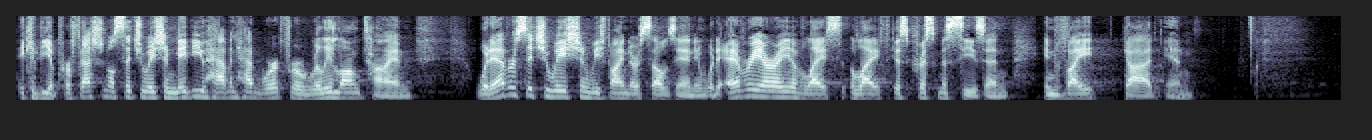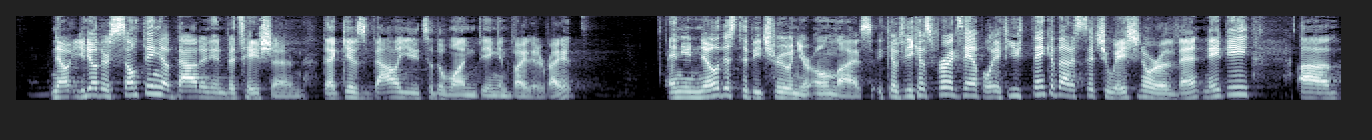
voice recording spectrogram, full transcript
It could be a professional situation. Maybe you haven't had work for a really long time whatever situation we find ourselves in, in whatever area of life, life this Christmas season, invite God in. Now, you know, there's something about an invitation that gives value to the one being invited, right? And you know this to be true in your own lives. Because, because for example, if you think about a situation or event maybe um,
